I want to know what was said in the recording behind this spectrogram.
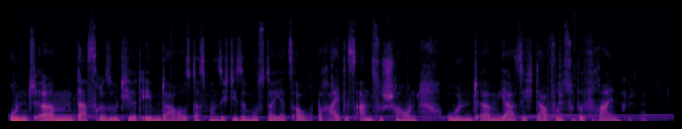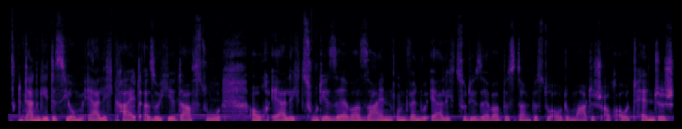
Und ähm, das resultiert eben daraus, dass man sich diese Muster jetzt auch bereit ist anzuschauen und ähm, ja, sich davon zu befreien. Dann geht es hier um Ehrlichkeit. Also hier darfst du auch ehrlich zu dir selber sein. Und wenn du ehrlich zu dir selber bist, dann bist du automatisch auch authentisch.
